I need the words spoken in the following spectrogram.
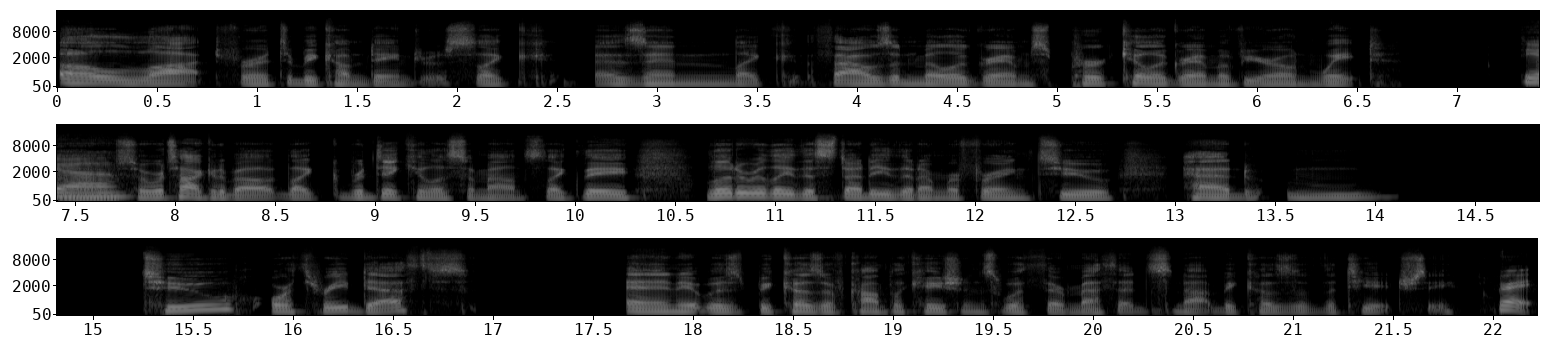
a lot for it to become dangerous, like as in like thousand milligrams per kilogram of your own weight. Um, Yeah. so we're talking about like ridiculous amounts. Like they literally the study that I'm referring to had mm, two or three deaths and it was because of complications with their methods, not because of the THC. right.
